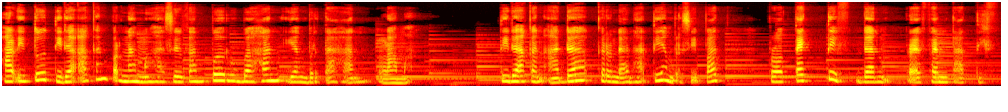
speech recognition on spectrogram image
Hal itu tidak akan pernah menghasilkan perubahan yang bertahan lama. Tidak akan ada kerendahan hati yang bersifat protektif dan preventatif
